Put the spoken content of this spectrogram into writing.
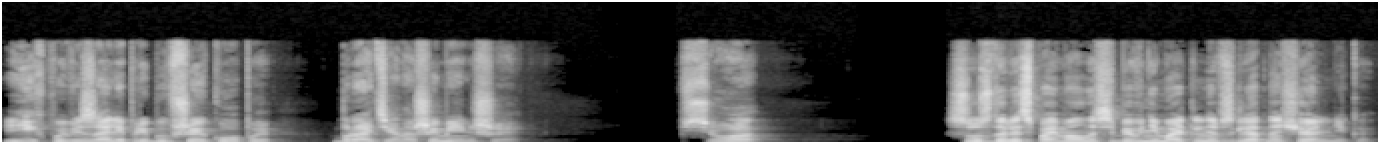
и их повязали прибывшие копы, братья наши меньшие. Все? Суздалец поймал на себе внимательный взгляд начальника.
